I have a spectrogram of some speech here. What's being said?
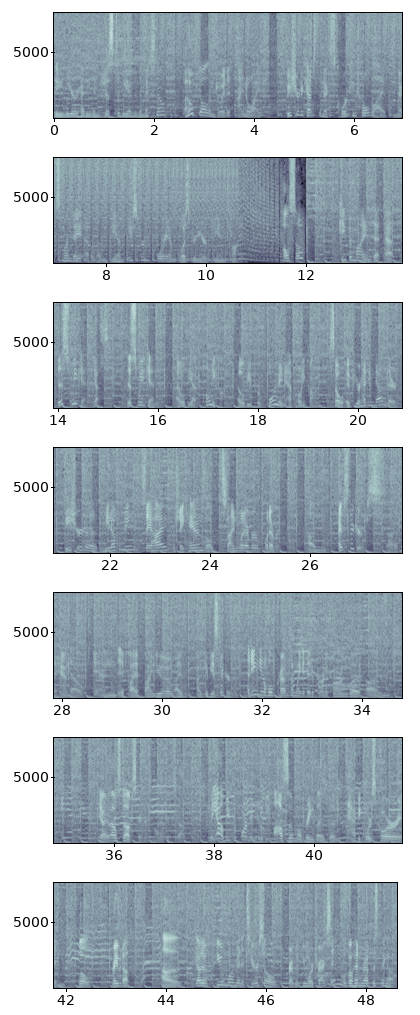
Alrighty, we are heading in just to the end of the mix now. I hope y'all enjoyed it. I know I did. Be sure to catch the next Core Control Live next Monday at 11 p.m. Eastern, 4 a.m. Western European time. Also, keep in mind that at this weekend, yes, this weekend, I will be at PonyCon. I will be performing at PonyCon. So if you're heading down there, be sure to meet up with me, say hi, we'll shake hands, I'll sign whatever, whatever. Um, I have stickers uh, to hand out, and if I find you, I, I'll give you a sticker. I didn't get a whole crowd ton like I did at BronyCon, but um, yeah, I'll still have stickers and all that good stuff. But yeah, I'll be performing. It'll be awesome. I'll bring the, the Happy Horse Core, and we'll rave it up. Uh, got a few more minutes here, so I'll grab a few more tracks in, and we'll go ahead and wrap this thing up.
